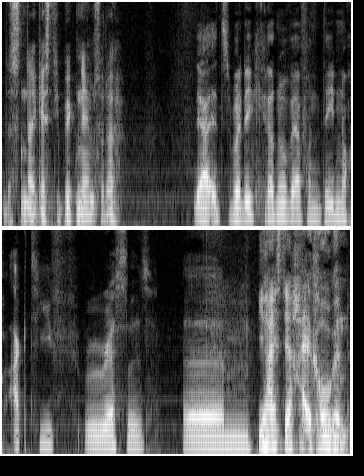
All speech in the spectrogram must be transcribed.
Das sind, I guess, die Big Names, oder? Ja, jetzt überlege ich gerade nur, wer von denen noch aktiv wrestelt. Ähm, Wie heißt der? Hulk Hogan.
